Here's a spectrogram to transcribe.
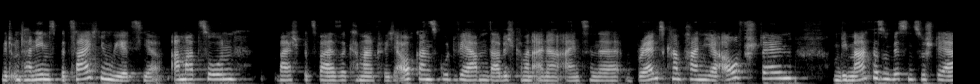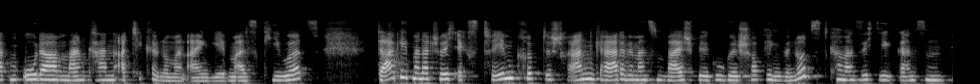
Mit Unternehmensbezeichnungen wie jetzt hier Amazon beispielsweise kann man natürlich auch ganz gut werben. Dadurch kann man eine einzelne Brandkampagne aufstellen, um die Marke so ein bisschen zu stärken. Oder man kann Artikelnummern eingeben als Keywords. Da geht man natürlich extrem kryptisch ran. Gerade wenn man zum Beispiel Google Shopping benutzt, kann man sich die ganzen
